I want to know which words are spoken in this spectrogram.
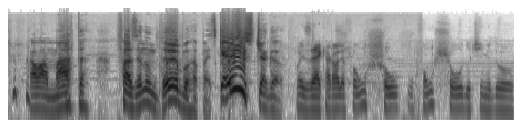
Kawamata fazendo um double, rapaz. Que é isso, Tiagão? Pois é, cara, olha, foi um show, foi um show do time do,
